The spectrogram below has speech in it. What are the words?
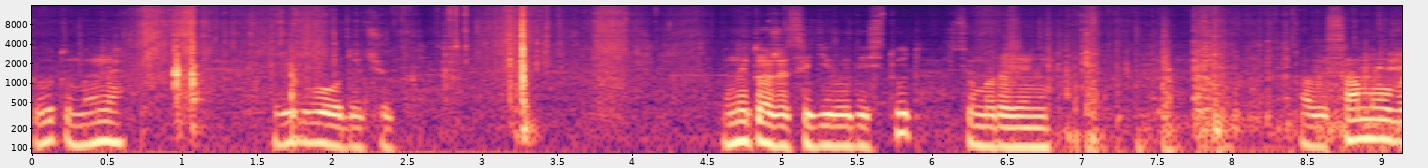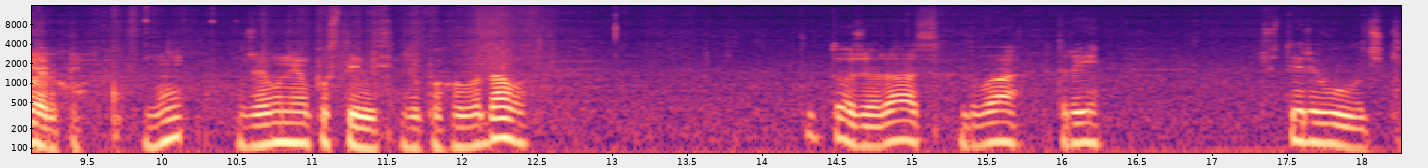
Тут у мене відводочок. Вони теж сиділи десь тут, в цьому районі. Але з самого верху. Ну, вже вони опустились, вже похолодало. Тут теж раз, два, три, чотири вулочки.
